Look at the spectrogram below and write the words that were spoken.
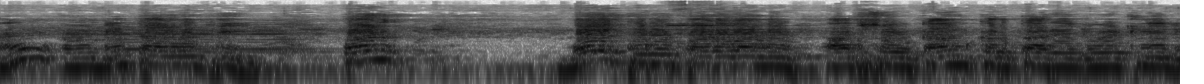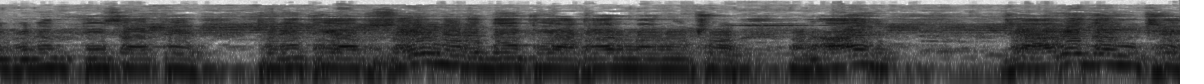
હે? અમે બીતા નથી. પણ બળ પૂરું પાડવાનું આપ સૌ કામ કરતા રહેજો એટલી જ વિનંતી સાથે ફરીથી આપ સૌનો હૃદયથી આભાર માનું છું. અને આજ જે આવેદન છે,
